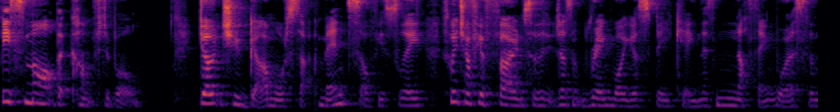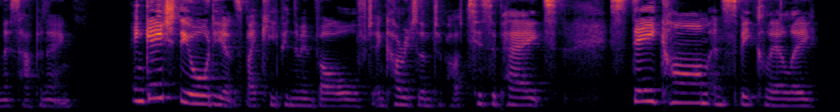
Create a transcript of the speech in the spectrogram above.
Be smart but comfortable. Don't chew gum or suck mints, obviously. Switch off your phone so that it doesn't ring while you're speaking. There's nothing worse than this happening. Engage the audience by keeping them involved, encourage them to participate. Stay calm and speak clearly.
